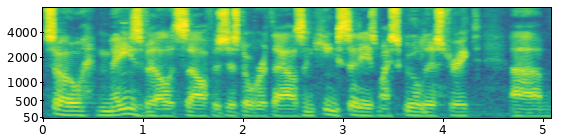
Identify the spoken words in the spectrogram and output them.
So Maysville itself is just over a thousand. King City is my school district. Um,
